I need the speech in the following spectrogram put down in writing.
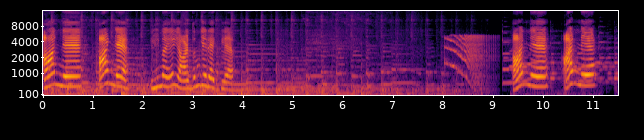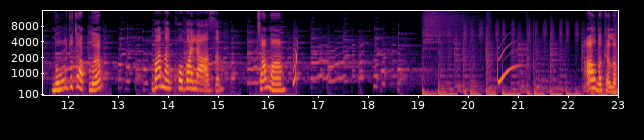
Anne! Anne! Lina'ya yardım gerekli. Ne oldu tatlım? Bana kova lazım. Tamam. Al bakalım.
